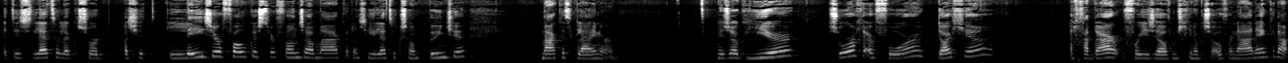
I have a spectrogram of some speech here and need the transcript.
Het is letterlijk een soort, als je het laserfocus ervan zou maken, dan zie je letterlijk zo'n puntje. Maak het kleiner. Dus ook hier, zorg ervoor dat je, en ga daar voor jezelf misschien ook eens over nadenken. Nou,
